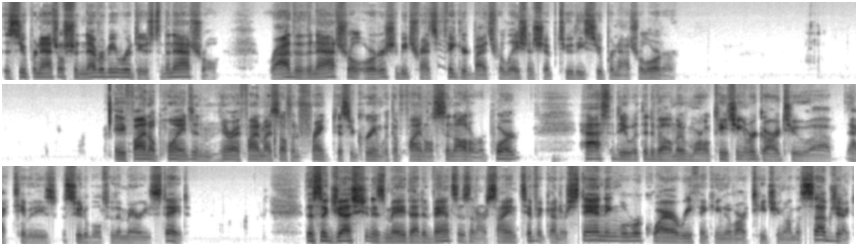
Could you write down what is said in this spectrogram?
The supernatural should never be reduced to the natural. Rather, the natural order should be transfigured by its relationship to the supernatural order. A final point, and here I find myself in frank disagreement with the final synodal report, has to do with the development of moral teaching in regard to uh, activities suitable to the married state. The suggestion is made that advances in our scientific understanding will require rethinking of our teaching on the subject,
